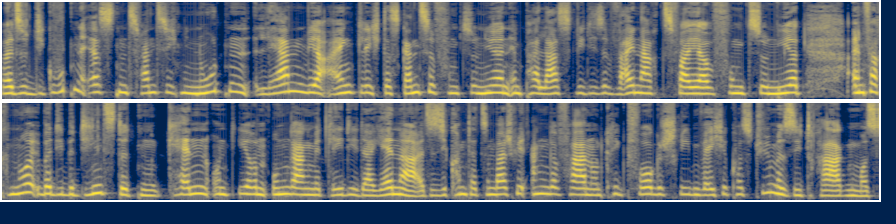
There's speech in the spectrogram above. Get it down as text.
weil so die guten ersten 20 Minuten lernen wir eigentlich das ganze Funktionieren im Palast, wie diese Weihnachtsfeier funktioniert, einfach nur über die Bediensteten kennen und ihren Umgang mit Lady Diana. Also sie kommt da zum Beispiel angefahren und kriegt vorgeschrieben, welche Kostüme sie tragen muss.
